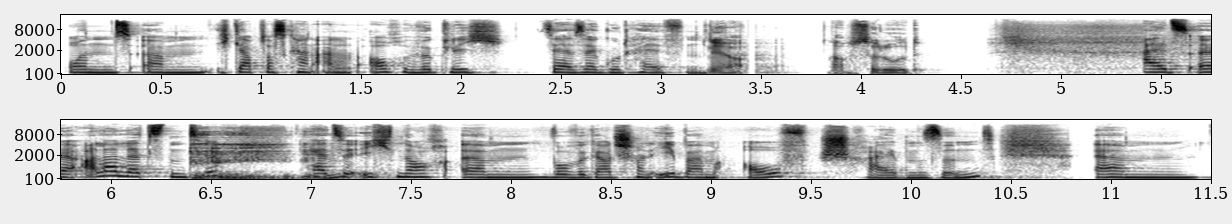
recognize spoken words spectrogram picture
Und ähm, ich glaube, das kann einem auch wirklich sehr, sehr gut helfen. Ja, absolut. Als äh, allerletzten Tipp hätte ich noch, ähm, wo wir gerade schon eh beim Aufschreiben sind, ähm,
